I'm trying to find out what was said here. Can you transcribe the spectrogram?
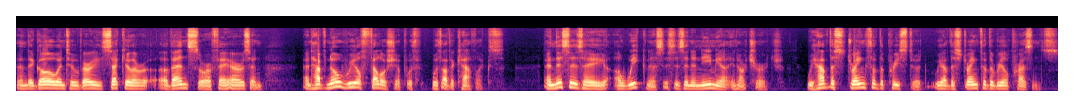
and they go into very secular events or affairs and, and have no real fellowship with, with other Catholics. And this is a, a weakness, this is an anemia in our church. We have the strength of the priesthood, we have the strength of the real presence,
